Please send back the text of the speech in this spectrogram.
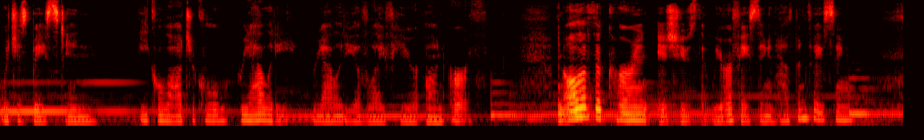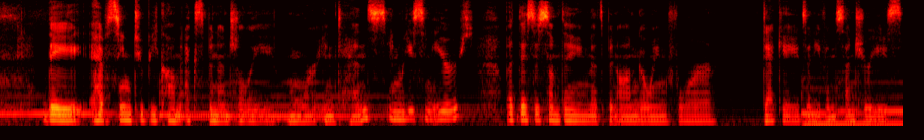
which is based in ecological reality, reality of life here on Earth. And all of the current issues that we are facing and have been facing, they have seemed to become exponentially more intense in recent years. But this is something that's been ongoing for decades and even centuries.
